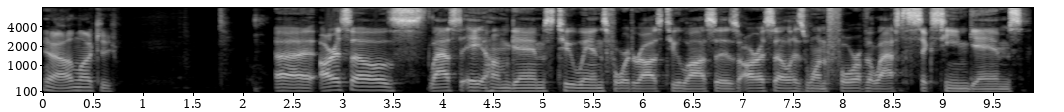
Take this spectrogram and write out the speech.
Yeah, unlucky. Uh, RSL's last eight home games, two wins, four draws, two losses. RSL has won four of the last 16 games.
